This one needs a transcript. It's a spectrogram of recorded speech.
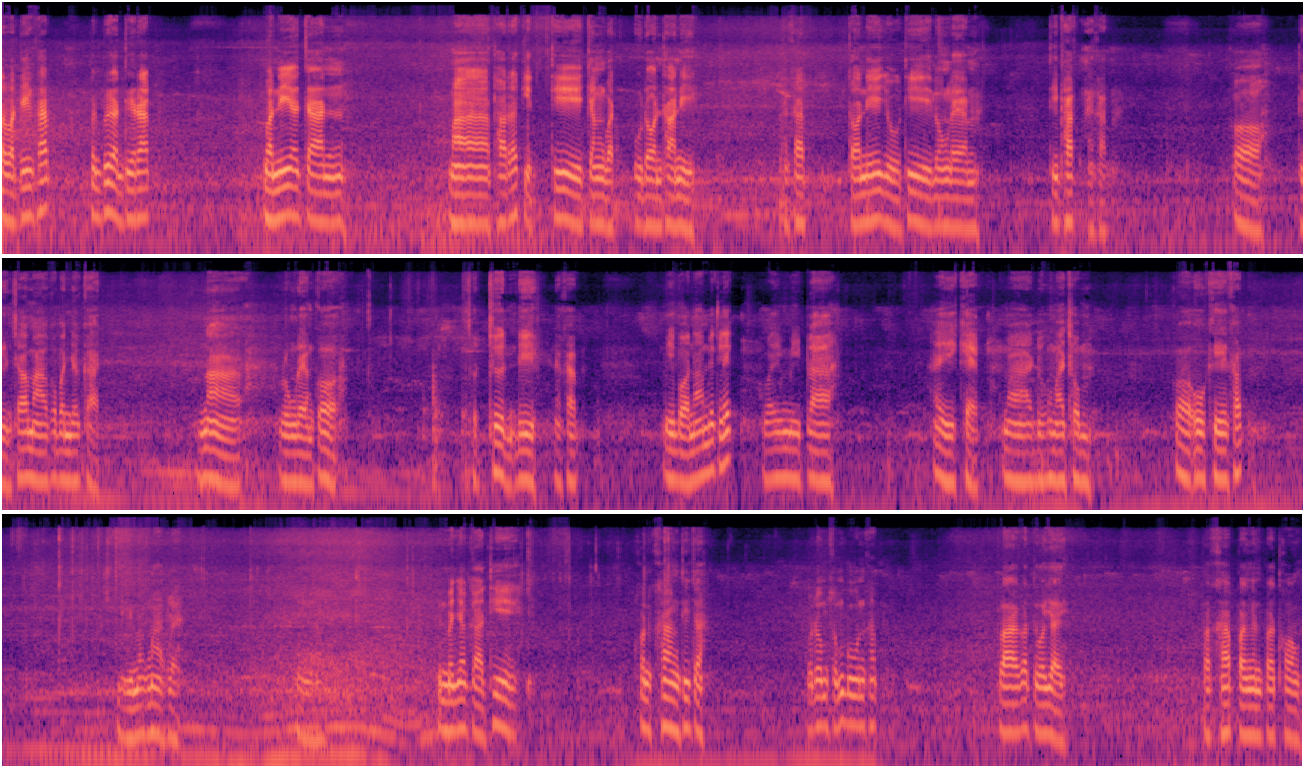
สวัสดีครับ เพื่อนๆที่รัก วันนี้อาจารย์มาภารกิจที่จังหวัดอุดรธานีนะครับ ตอนนี้อยู่ที่โรงแรมที่พักนะครับ ก็ตื่นเช้ามาก็บรรยากาศ หน้าโรงแรมก็สดชื่นดีนะครับ มีบ่อน้ำเล็กๆ ไว้มีปลา ให้แขกมาดูมาชม ก็โอเคครับ ดีมาก ๆ เลยเป็นบรรยากาศที่ค่อนข้างที่จะอุดมสมบูรณ์ครับ ปลาก็ตัวใหญ่ปลาคาร์ฟปลาเงินปลาทอง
